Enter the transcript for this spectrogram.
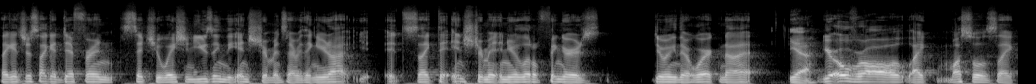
Like it's just like a different situation using the instruments and everything. You're not. It's like the instrument and your little fingers doing their work, not Yeah. your overall like muscles. Like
